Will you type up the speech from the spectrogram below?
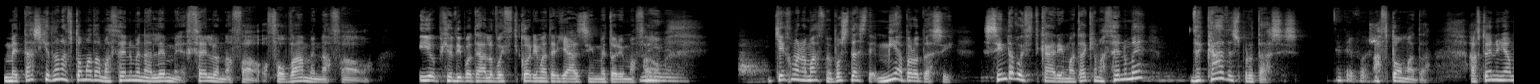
μετά σχεδόν αυτόματα μαθαίνουμε να λέμε θέλω να φάω, φοβάμαι να φάω ή οποιοδήποτε άλλο βοηθητικό ρήμα ταιριάζει με το ρήμα φάω. Ναι, ναι, ναι και έχουμε να μάθουμε πώς συντάσσεται μία πρόταση συν τα βοηθητικά ρήματα και μαθαίνουμε δεκάδες προτάσεις. Ακριβώς. Αυτόματα. Αυτό είναι μια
